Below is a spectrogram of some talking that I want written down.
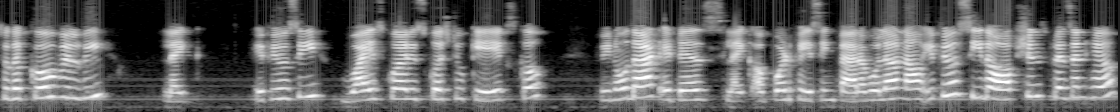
So the curve will be like if you see y square is equal to kx curve we know that it is like upward facing parabola. Now if you see the options present here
